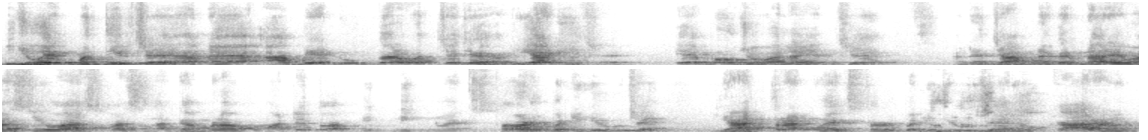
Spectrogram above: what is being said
બીજું એક મંદિર છે અને આ બે ડુંગર વચ્ચે જે હરિયાળી છે એ બહુ જોવાલાયક છે. અને જામનગરના રહેવાસીઓ આસપાસના ગામડાઓ માટે તો આ પિકનિકનું એક સ્થળ બની ગયું છે. યાત્રાનું એક સ્થળ બની ગયું છે. એનું કારણ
